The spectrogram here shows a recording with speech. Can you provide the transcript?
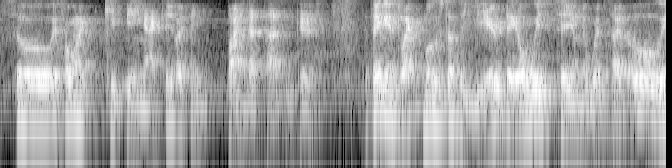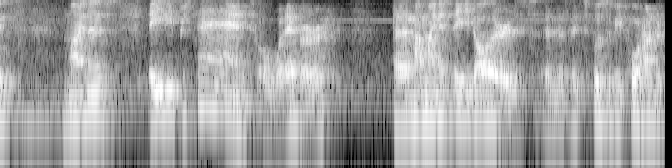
So if I want to keep being active I think buying that pass is good. The thing is like most of the year they always say on the website, oh, it's minus 80% or whatever. Uh, minus $80 and it's supposed to be $400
